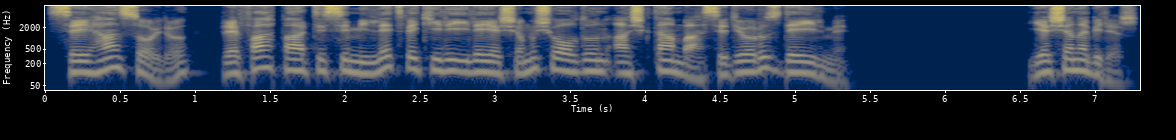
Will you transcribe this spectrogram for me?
Seyhan Soylu, Refah Partisi milletvekili ile yaşamış olduğun aşktan bahsediyoruz değil mi? Yaşanabilir.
